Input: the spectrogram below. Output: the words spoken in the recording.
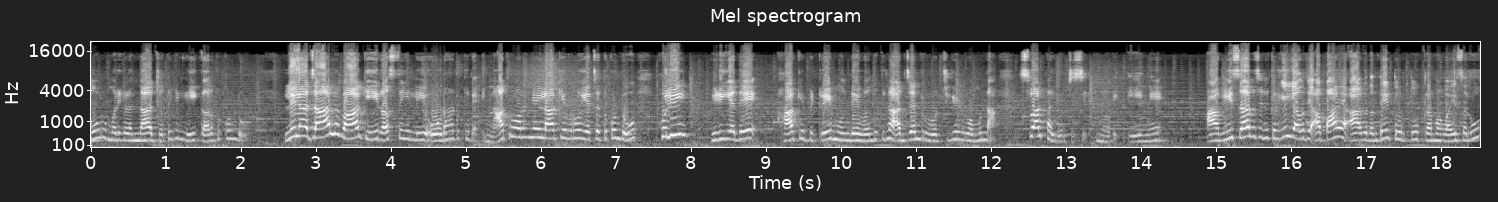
ಮೂರು ಮರಿಗಳನ್ನ ಜೊತೆಯಲ್ಲಿ ಕರೆದುಕೊಂಡು ಲೀಲಾಜಾಲವಾಗಿ ರಸ್ತೆಯಲ್ಲಿ ಓಡಾಡುತ್ತಿದೆ. ಇನ್ನಾದರೂ ಅರಣ್ಯ ಇಲಾಖೆಯವರು ಎಚ್ಚೆತ್ತುಕೊಂಡು ಹುಲಿ ಹಿಡಿಯದೆ ಹಾಗೆ ಬಿಟ್ರೆ ಮುಂದೆ ಒಂದು ದಿನ ಜನರು ರೊಚ್ಚಿಗೀಳುವ ಮುನ್ನ ಸ್ವಲ್ಪ ಯೋಚಿಸಿ. ನೋಡಿ ಏನೇ ಆಗಲಿ. ಸಾರ್ವಜನಿಕರಿಗೆ ಯಾವುದೇ ಅಪಾಯ ಆಗದಂತೆ ತುರ್ತು ಕ್ರಮ ವಹಿಸಲು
